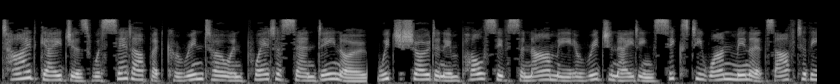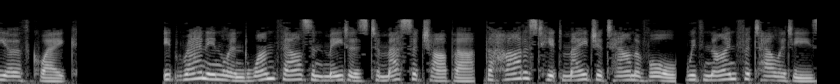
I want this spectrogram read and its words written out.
Tide gauges were set up at Corinto and Puerto Sandino, which showed an impulsive tsunami originating 61 minutes after the earthquake. It ran inland 1,000 meters to Masachapa, the hardest hit major town of all, with nine fatalities.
